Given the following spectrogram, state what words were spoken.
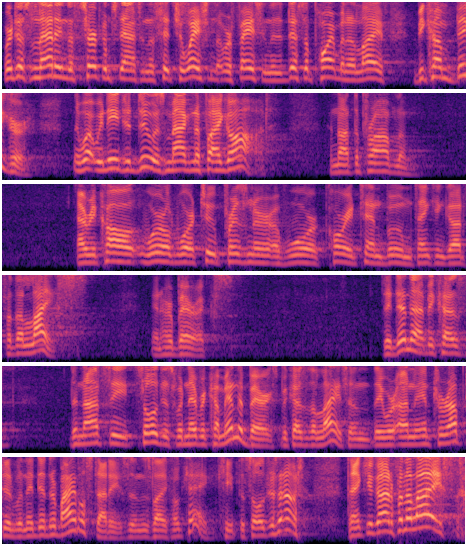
We're just letting the circumstance and the situation that we're facing, the disappointment in life, become bigger. And what we need to do is magnify God and not the problem. I recall World War II prisoner of war Corrie Ten Boom thanking God for the lice in her barracks. They did that because the Nazi soldiers would never come in the barracks because of the lice, and they were uninterrupted when they did their Bible studies. And it was like, okay, keep the soldiers out. Thank you, God, for the lice.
